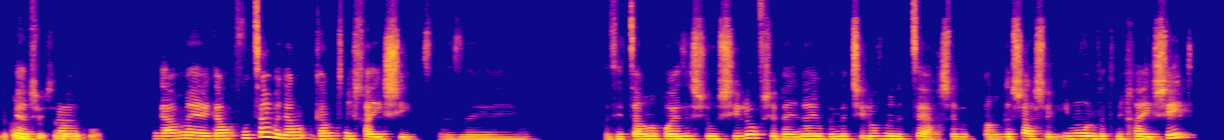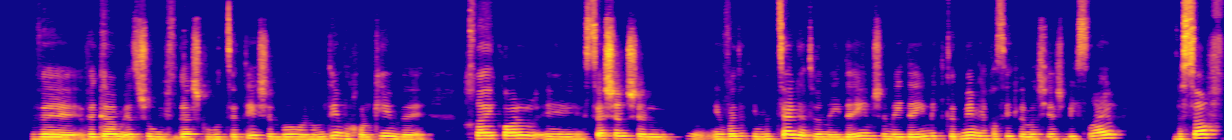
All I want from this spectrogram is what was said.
לכל כן, מי שיש לזה בקורס. גם, אה, גם קבוצה וגם גם תמיכה אישית. אז, אה, אז יצרנו פה איזשהו שילוב שבעיניי הוא באמת שילוב מנצח של הרגשה של אימון ותמיכה אישית, ו, וגם איזשהו מפגש קבוצתי שבו לומדים וחולקים, ואחרי כל אה, סשן של, אני עובדת עם מצגת ומידעים, שמידעים מתקדמים יחסית למה שיש בישראל, בסוף,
